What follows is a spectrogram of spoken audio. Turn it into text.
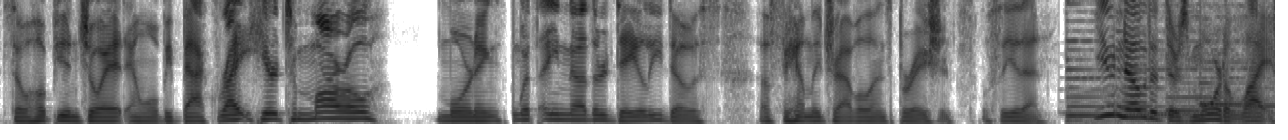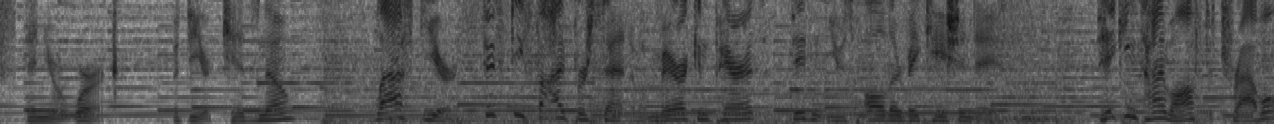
So hope you enjoy it, and we'll be back right here tomorrow morning with another daily dose of family travel inspiration. We'll see you then. You know that there's more to life than your work, but do your kids know? Last year, 55% of American parents didn't use all their vacation days. Taking time off to travel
